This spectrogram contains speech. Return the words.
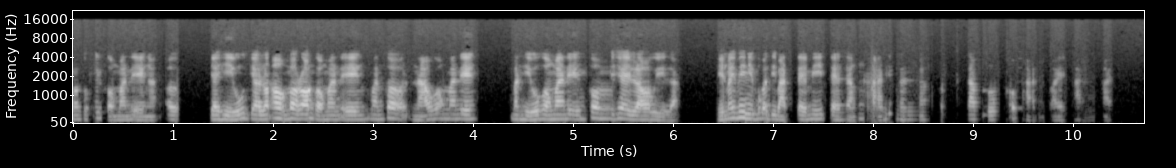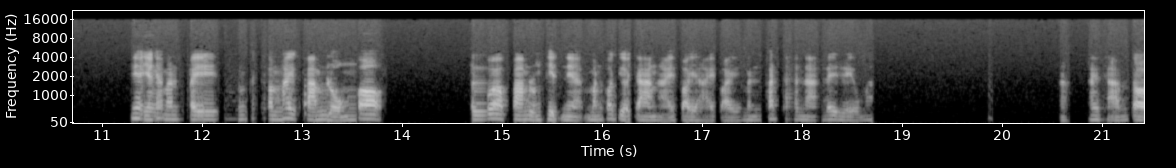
มันก็คิดของมันเองอะเออจะหิวจะร้อนเอ้าก็ร้อนของมันเอง มันก็หนาวของมันเอง มันหิวของมันเองก็ไม่ใช่เราอีกอะเห็นไหมไม่มีผู้ปฏิบัติแต่มีแต่สังขารที่มันรับรู้เขาผ่านไปผ่านไปเนี่ยอย่างนี้มันไปทำให้ความหลงก็หรือว่าความหลงผิดเนี่ย มันก็เจือจางหายไปหายไป มันพัฒนาได้เร็วมากให้ถามต่อ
